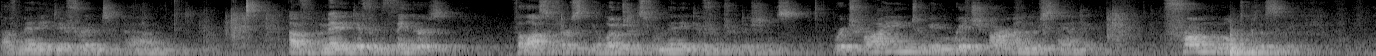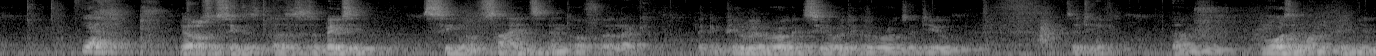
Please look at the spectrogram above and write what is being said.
of many different, um, of many different thinkers, philosophers, theologians from many different traditions. We're trying to enrich our understanding from the multiplicity. Yeah. Yeah, I also think this, this is a basic thing of science and of uh, like like empirical work and theoretical work that you that you have um, more than one opinion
